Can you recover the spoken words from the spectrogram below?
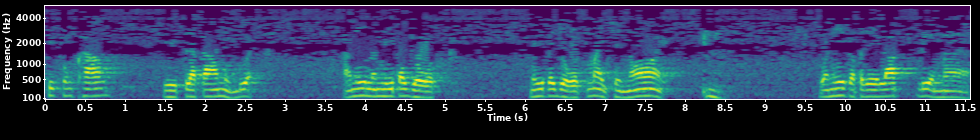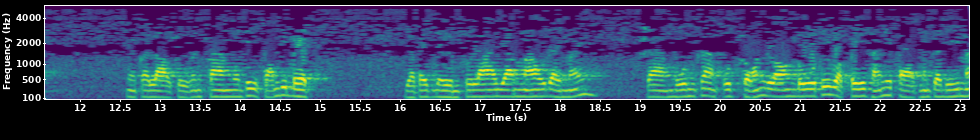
ชีวิตของเขาอีกประการหนึ่งด้วย อันนี้มันมีประโยชน์ มีประโยชน์ไม่ใช่น้อย วันนี้ก็ไปได้รับเรื่องมาเนี่ยก็เล่าสู่กันฟังวันที่สามที่เบ็ดอย่าไปดื่มสุรายาเมาได้ไหมสร้างบุญสร้างกุศลลองดูที่ว่าปีสามที่แปดมันจะดีไหม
